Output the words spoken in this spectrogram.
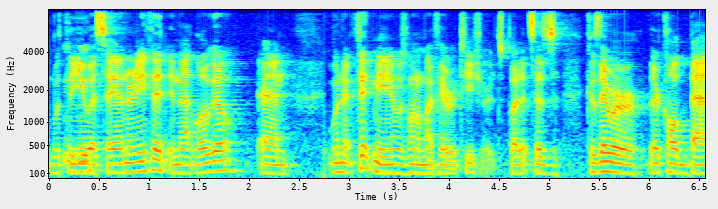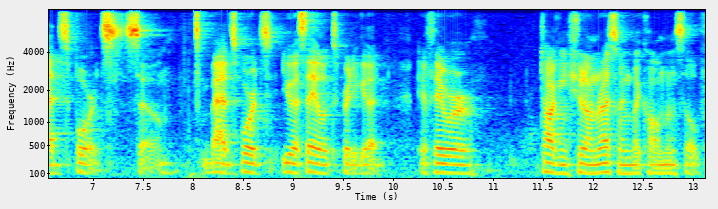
with the USA underneath it in that logo, and when it fit me, it was one of my favorite T-shirts. But it says because they were they're called Bad Sports, so Bad Sports USA looks pretty good. If they were talking shit on wrestling by calling themselves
